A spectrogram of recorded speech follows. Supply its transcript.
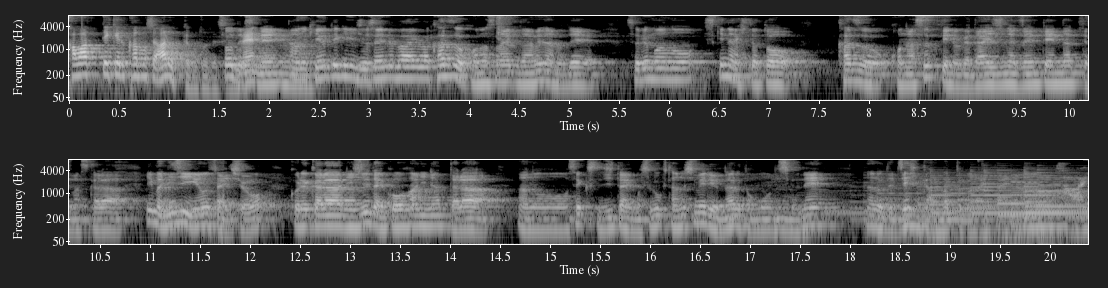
変わっていける可能性あるってことですよね。そうですね、うん。あの基本的に女性の場合は数をこなさないとダメなのでそれもあの好きな人と数をこなすっていうのが大事な前提になってますから今24歳でしょ？これから20代後半になったらあのセックス自体もすごく楽しめるようになると思うんですよね、なのでぜひ頑張ってもらいたいな。はい。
